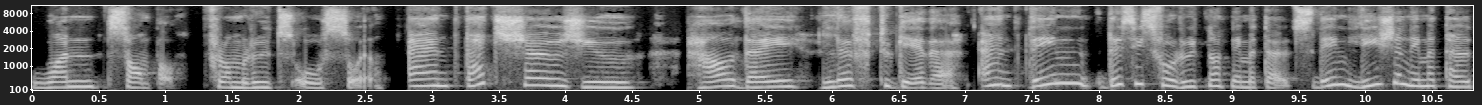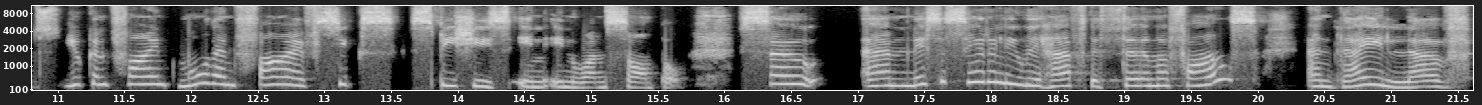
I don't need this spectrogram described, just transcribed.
one sample from roots or soil. And that shows you how they live together. And then this is for root knot nematodes. Then lesion nematodes, you can find more than five, six species in, in one sample. So um, necessarily we have the thermophiles and they love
